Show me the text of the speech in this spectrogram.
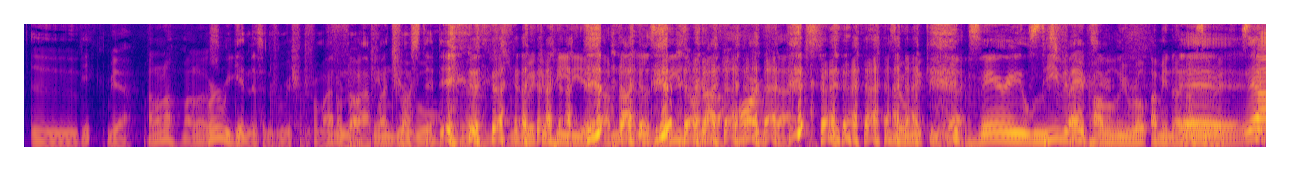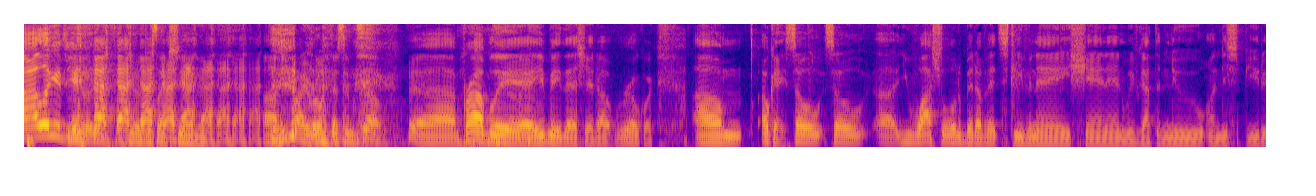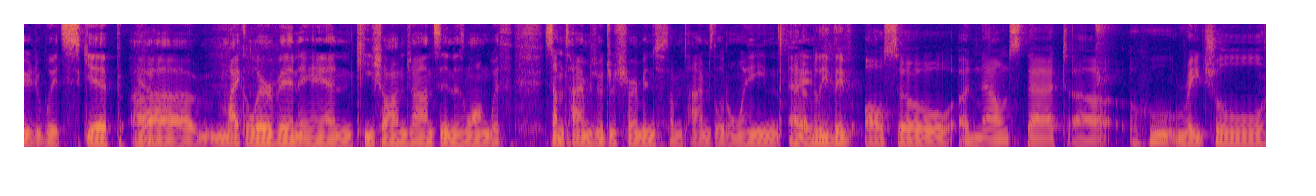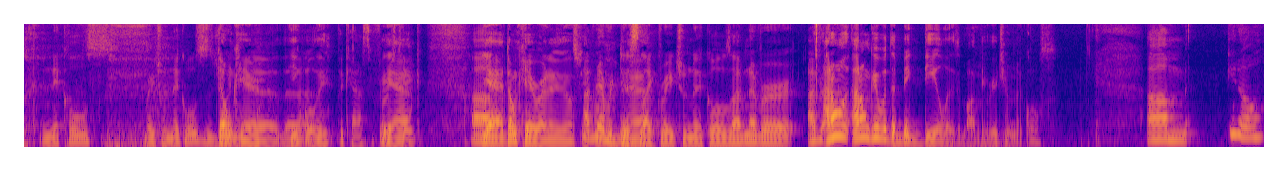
Okay Yeah, I don't know. I don't know. where are we getting this information from i don't know if i trust Google. it Yeah, Wikipedia. I'm not. Listen, these are not hard facts. these are wiki facts. very loose Stephen A. facts here. probably wrote. I mean, uh, not Uh, Stephen A. yeah, look at you. Look yeah, you, just like Shannon. Uh, he probably wrote this himself. Uh, probably yeah, he made that shit up real quick. Um, okay, so so uh, you watched a little bit of it. Stephen A. Shannon. We've got the new Undisputed with Skip, uh, Michael Irvin, and Keyshawn Johnson, along with sometimes Richard Sherman, sometimes Little Wayne. And I, I- believe they've also announced that uh, who Rachel Nichols, Rachel Nichols is Don't care, the, the, equally. the cast of First Yeah. Take. yeah, don't care about any of those people. I've never Yeah. disliked Rachel Nichols. I've never. I've, I don't. I don't get what the big deal is about the Rachel Nichols. um, you know,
